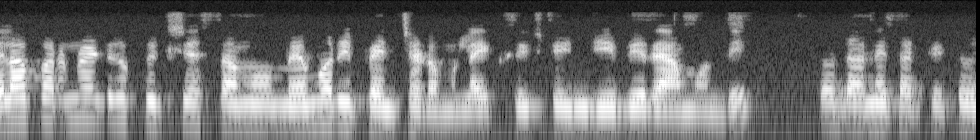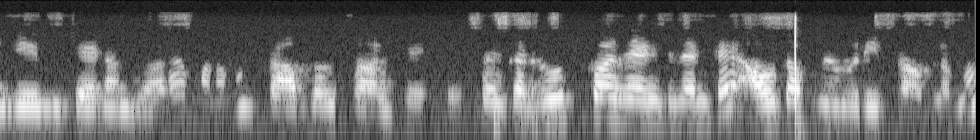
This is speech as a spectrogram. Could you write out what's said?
ఎలా పర్మనెంట్గా ఫిక్స్ చేస్తాము మెమరీ పెంచడం లైక్ సిక్స్టీన్ జీబీ ర్యామ్ ఉంది. సో దాన్ని థర్టీ టూ జీబీ చేయడం ద్వారా మనము ప్రాబ్లమ్ సాల్వ్ చేయొచ్చు. సో ఇక్కడ రూట్ కాజ్ ఏంటిదంటే out of memory problem.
